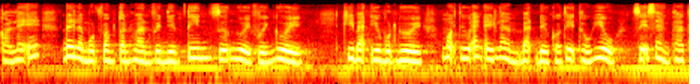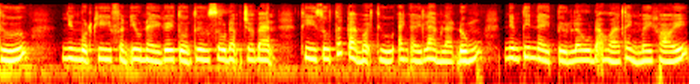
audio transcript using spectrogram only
Có lẽ đây là một vòng tuần hoàn về niềm tin giữa người với người. Khi bạn yêu một người, mọi thứ anh ấy làm bạn đều có thể thấu hiểu, dễ dàng tha thứ. Nhưng một khi phần yêu này gây tổn thương sâu đậm cho bạn, thì dù tất cả mọi thứ anh ấy làm là đúng, niềm tin này từ lâu đã hóa thành mây khói.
